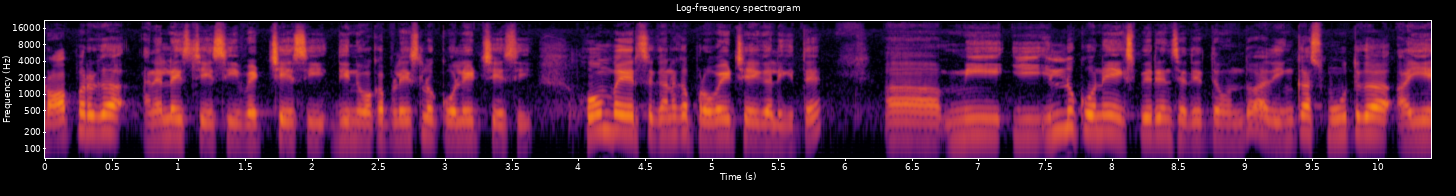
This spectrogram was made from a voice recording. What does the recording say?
ప్రాపర్గా అనలైజ్ చేసి వెట్ చేసి దీన్ని ఒక ప్లేస్లో కోలేట్ చేసి హోమ్ బయర్స్ కనుక ప్రొవైడ్ చేయగలిగితే మీ ఈ ఇల్లు కొనే ఎక్స్పీరియన్స్ ఏదైతే ఉందో అది ఇంకా స్మూత్గా అయ్యే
